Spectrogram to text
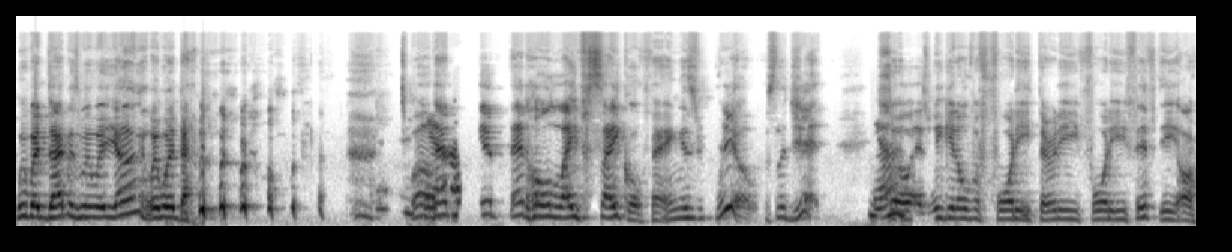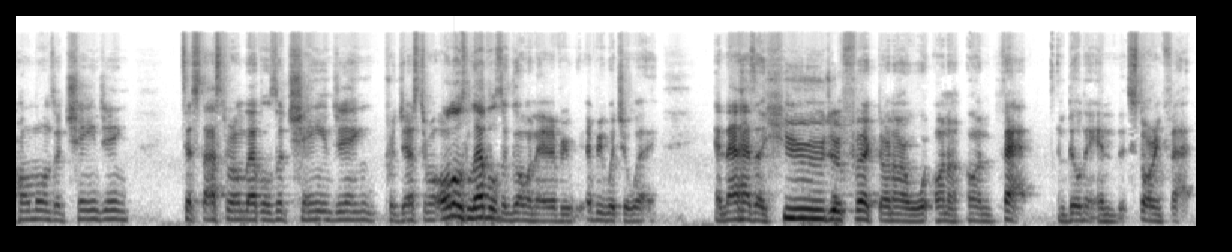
we wear diapers when we're young, and we wear diapers when we're old. well, yeah. that, that, that whole life cycle thing is real. It's legit. Yeah. So as we get over 40, 30, 40, 50, our hormones are changing testosterone levels are changing, progesterone, all those levels are going every every which way, and that has a huge effect on our on a, on fat and building and storing fat.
